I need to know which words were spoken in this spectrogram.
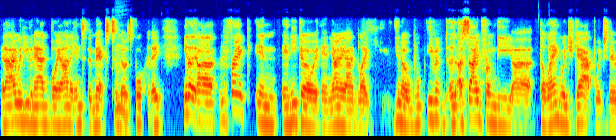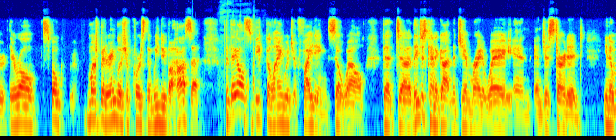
and I would even add Bojana into the mix to mm. those four. They, you know, uh, Frank and and Iko and Yaya, like you know, even aside from the uh, the language gap, which they're they're all spoke much better English, of course, than we do Bahasa, but they all speak the language of fighting so well that uh, they just kind of got in the gym right away and and just started you know,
